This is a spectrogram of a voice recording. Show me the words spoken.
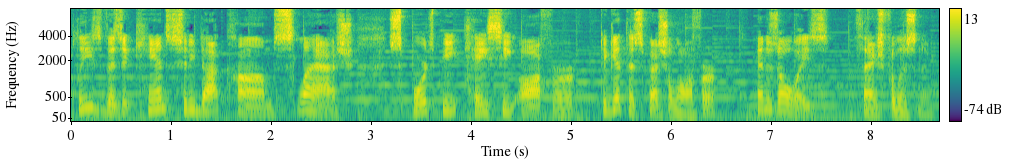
Please visit kansascity.com slash sportsbeatkc offer to get this special offer. And as always, thanks for listening.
